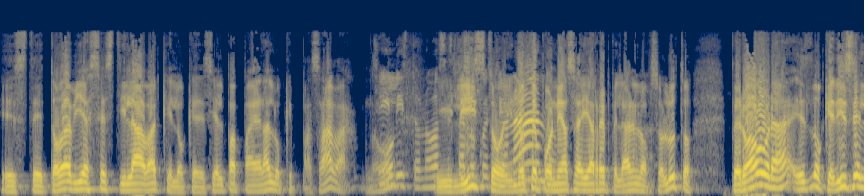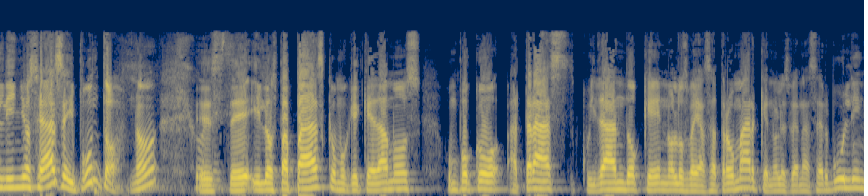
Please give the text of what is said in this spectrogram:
este, todavía se estilaba que lo que decía el papá era lo que pasaba, ¿no? Sí, listo, no y listo, y no te ponías ahí a repelar en lo absoluto. Pero ahora es lo que dice el niño se hace y punto, ¿no? Este, y los papás como que quedamos un poco atrás, cuidando que no los vayas a traumar, que no les vayan a hacer bullying,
